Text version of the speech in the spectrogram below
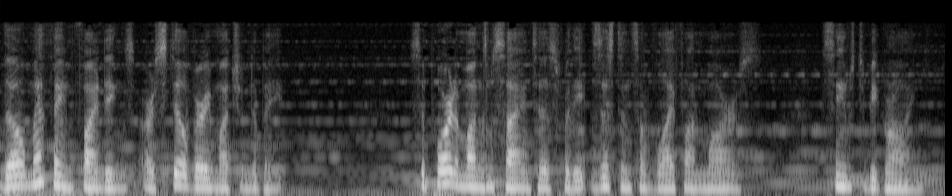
Though methane findings are still very much in debate, support among some scientists for the existence of life on Mars seems to be growing.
